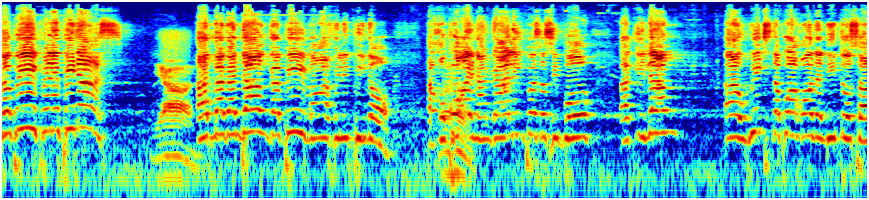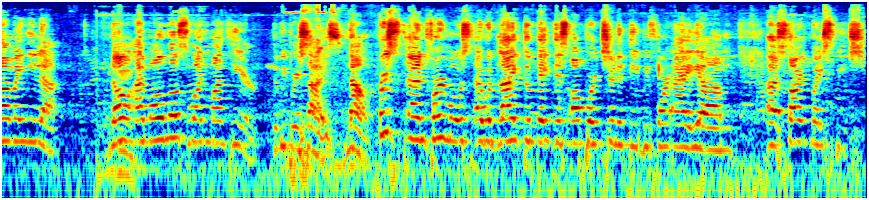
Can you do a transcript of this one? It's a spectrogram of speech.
Gabi, Pilipinas! Yan. At magandang gabi, mga Filipino. Ako po ay nanggaling pa sa Cebu at ilang ah, weeks na po ako nandito sa Maynila. No, Hmm. I'm almost one month here, to be precise. Now, first and foremost, I would like to take this opportunity before I um, uh, start my speech.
